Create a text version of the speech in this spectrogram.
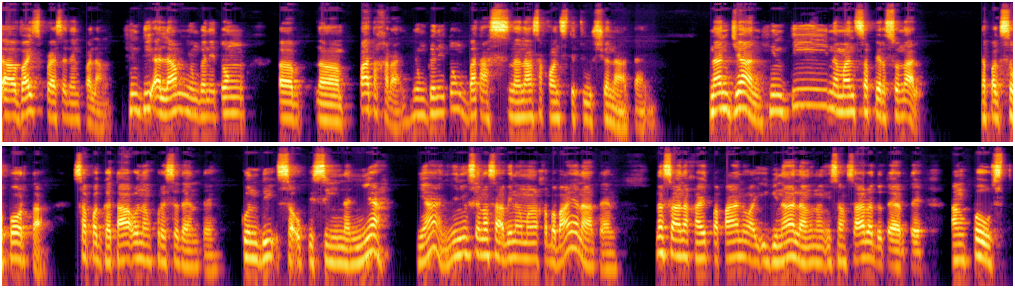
uh, vice president pa lang, hindi alam yung ganitong uh, uh, patakaran, yung ganitong batas na nasa constitution natin. Nandyan, hindi naman sa personal na pagsuporta sa pagkatao ng presidente, kundi sa opisina niya. Yan, yun yung sinasabi ng mga kababayan natin na sana kahit papano ay iginalang ng isang Sara Duterte ang post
